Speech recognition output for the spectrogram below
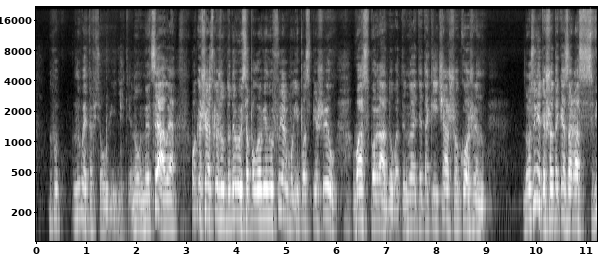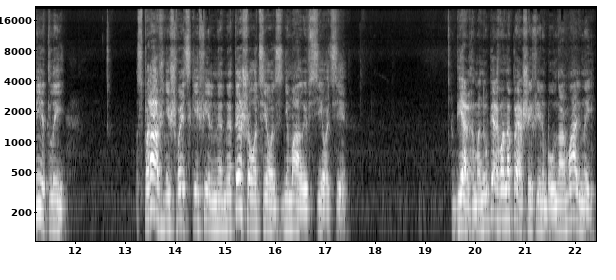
Ну, ви, це все увидите. Ну, не це, але поки що я скажу, додивився половину фірму і поспішив вас порадувати. Ну, знаєте, такий час, що кожен. Ну, розумієте, що таке зараз світлий, справжній шведський фільм, не, не те, що оці от знімали всі оці. Бергман. У Бергмана перший фільм був нормальний.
